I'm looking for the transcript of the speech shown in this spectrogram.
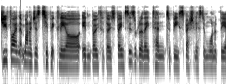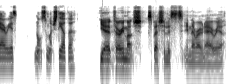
Do you find that managers typically are in both of those spaces or do they tend to be specialist in one of the areas, not so much the other? Yeah, very much specialists in their own area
